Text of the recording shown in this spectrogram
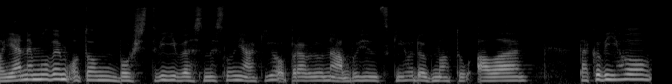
já nemluvím o tom božství ve smyslu nějakého opravdu náboženského dogmatu, ale takového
